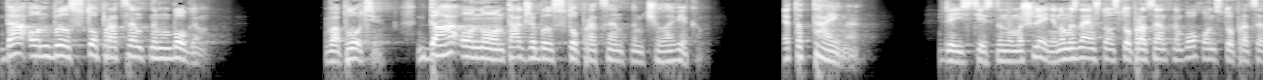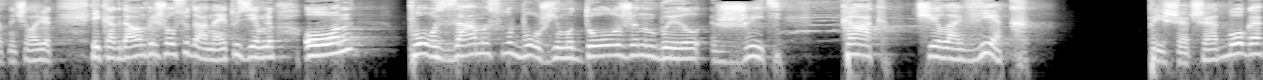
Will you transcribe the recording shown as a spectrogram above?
Да, Он был стопроцентным Богом во плоти. Да, он, но он также был стопроцентным человеком. Это тайна для естественного мышления. Но мы знаем, что он стопроцентный Бог, он стопроцентный человек. И когда он пришел сюда, на эту землю, он по замыслу Божьему должен был жить как человек – пришедший от Бога,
